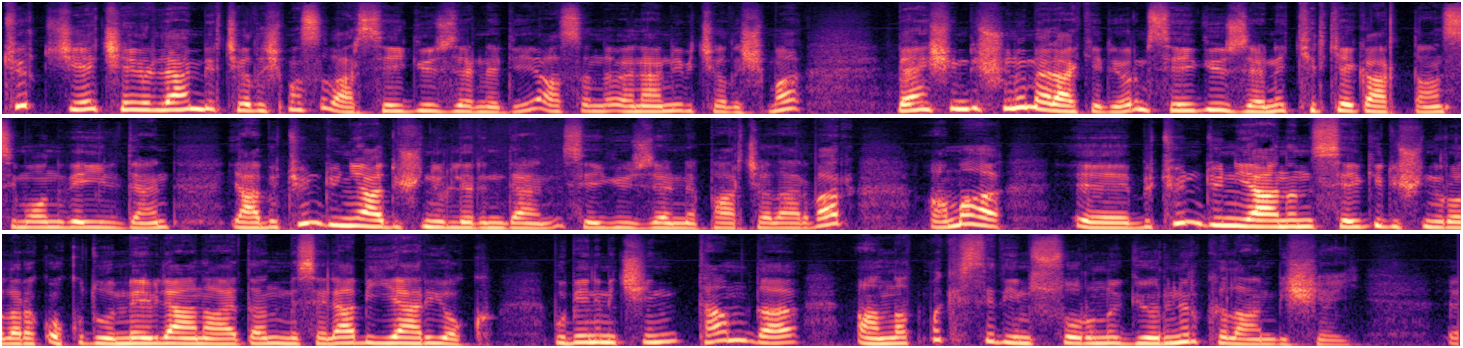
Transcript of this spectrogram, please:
Türkçe'ye çevrilen bir çalışması var sevgi üzerine diye aslında önemli bir çalışma. Ben şimdi şunu merak ediyorum sevgi üzerine Kierkegaard'dan, Simone Weil'den ya bütün dünya düşünürlerinden sevgi üzerine parçalar var. Ama e, bütün dünyanın sevgi düşünür olarak okuduğu Mevlana'dan mesela bir yer yok. Bu benim için tam da anlatmak istediğim sorunu görünür kılan bir şey. Ee,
